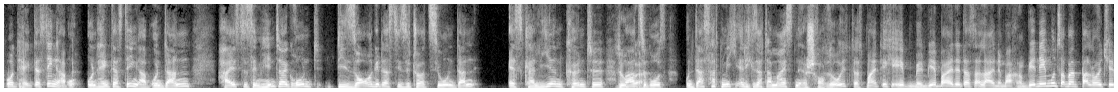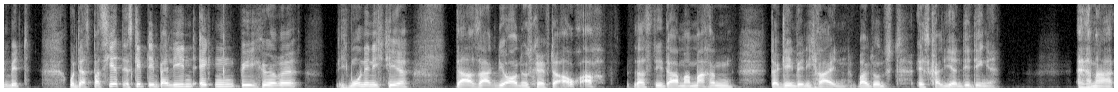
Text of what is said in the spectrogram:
Und hängt das Ding ab. Und hängt das Ding ab. Und dann heißt es im Hintergrund, die Sorge, dass die Situation dann eskalieren könnte, Super. war zu groß. Und das hat mich ehrlich gesagt am meisten erschrocken. So ist, das meinte ich eben. Wenn wir beide das alleine machen. Wir nehmen uns aber ein paar Leutchen mit. Und das passiert. Es gibt in Berlin Ecken, wie ich höre, ich wohne nicht hier, da sagen die Ordnungskräfte auch, ach, lass die da mal machen da gehen wir nicht rein, weil sonst eskalieren die Dinge. Äh, sag mal,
